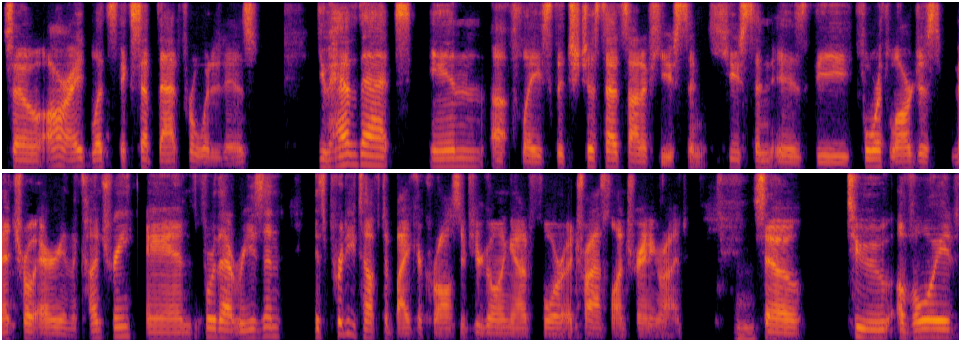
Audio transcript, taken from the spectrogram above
So, all right, let's accept that for what it is. You have that in a place that's just outside of Houston. Houston is the fourth largest metro area in the country. And for that reason, it's pretty tough to bike across if you're going out for a triathlon training ride. Mm-hmm. So to avoid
